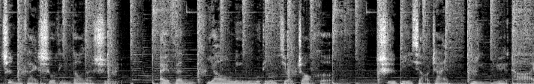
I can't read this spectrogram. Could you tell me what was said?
正在收听到的是 FM 幺零五点九兆赫，士兵小站音乐台。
